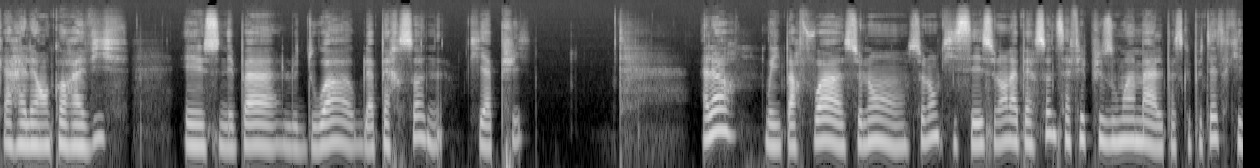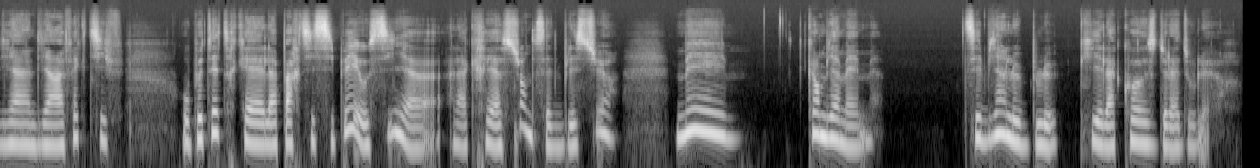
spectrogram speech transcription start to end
car elle est encore à vif, et ce n'est pas le doigt ou la personne qui appuie. Alors, oui, parfois, selon, selon qui c'est, selon la personne, ça fait plus ou moins mal, parce que peut-être qu'il y a un lien affectif, ou peut-être qu'elle a participé aussi à, à la création de cette blessure. Mais quand bien même, c'est bien le bleu qui est la cause de la douleur.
